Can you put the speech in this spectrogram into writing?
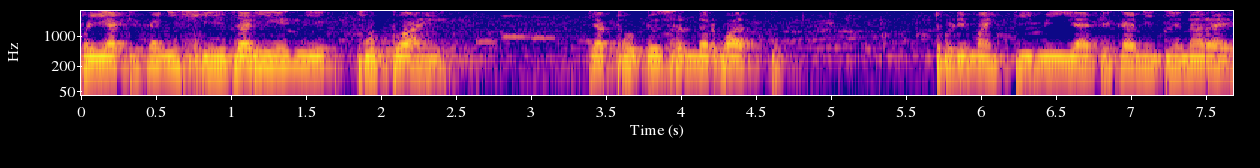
पण या ठिकाणी शेजारी एक एक फोटो आहे. त्या फोटो संदर्भात थोडी माहिती मी या ठिकाणी देणार आहे.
